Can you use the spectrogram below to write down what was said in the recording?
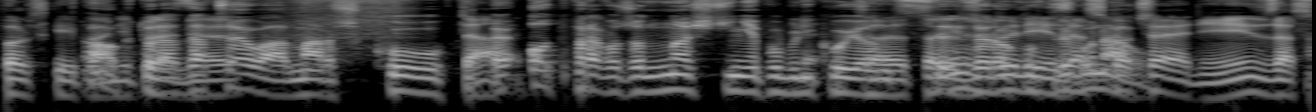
polskiej pani o, która premier, zaczęła marsz ku tak. E, od praworządności, nie publikując to, to już wyroków byli Trybunału. zaskoczeni, zas,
